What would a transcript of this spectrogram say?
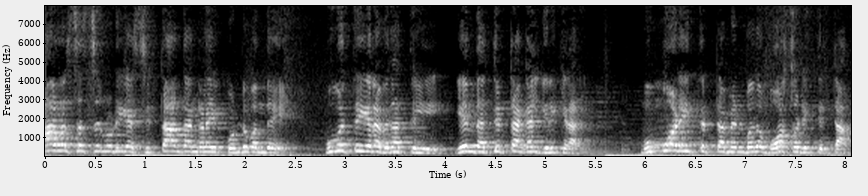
ஆர்எஸ்எஸ்னுடைய சித்தாந்தங்களை கொண்டு வந்து புகுத்துகிற விதத்தில் இந்த திட்டங்கள் இருக்கிறது. மும்மோடி திட்டம் என்பது மோசடி திட்டம்.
